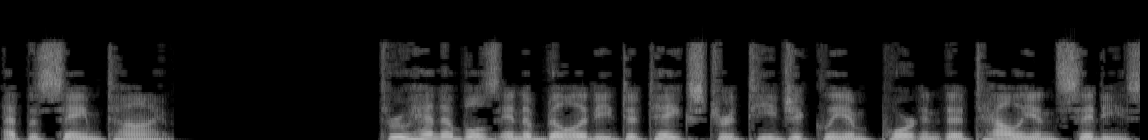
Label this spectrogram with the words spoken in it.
at the same time. Through Hannibal's inability to take strategically important Italian cities,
